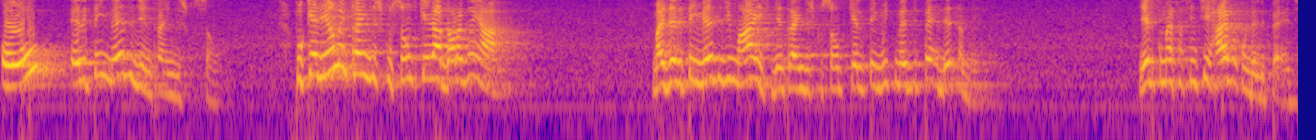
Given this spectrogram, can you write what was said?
Ou ele tem medo de entrar em discussão. Porque ele ama entrar em discussão porque ele adora ganhar. Mas ele tem medo demais de entrar em discussão porque ele tem muito medo de perder também. E ele começa a sentir raiva quando ele perde.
